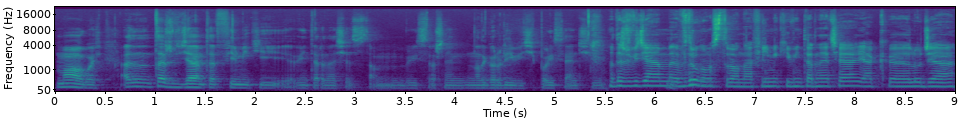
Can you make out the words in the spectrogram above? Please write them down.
Mogłeś. Ale no, też widziałem te filmiki w internecie, co tam byli strasznie nadgorliwi ci policjanci. No też widziałem w drugą stronę filmiki w internecie, jak e, ludzie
